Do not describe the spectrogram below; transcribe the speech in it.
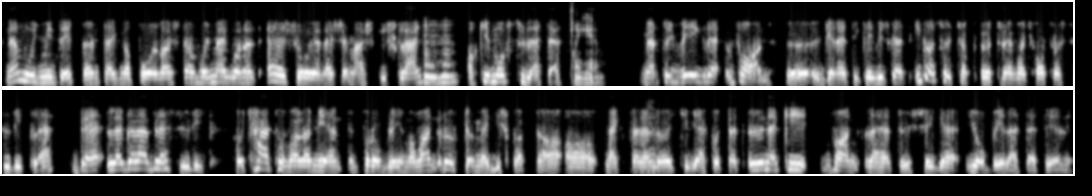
Nem úgy, mint éppen tegnap olvastam, hogy megvan az első olyan SMS kislány, uh-huh. aki most született. Igen mert hogy végre van ö, genetikai vizsgálat. Igaz, hogy csak ötre vagy hatra szűrik le, de legalább leszűrik, hogy hát, ha valamilyen probléma van, rögtön meg is kapta a megfelelő, hogy hívják ott. Tehát ő neki van lehetősége jobb életet élni.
